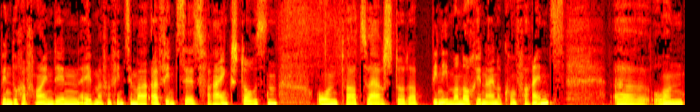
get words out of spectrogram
Bin durch eine Freundin eben auf den Finzimarkt, äh, Finzesverein gestoßen und war zuerst oder bin immer noch in einer Konferenz und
